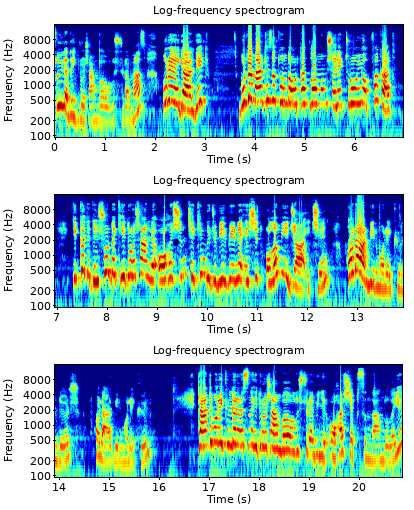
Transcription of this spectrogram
suyla da hidrojen bağı oluşturamaz. Buraya geldik. Burada merkez atomda ortaklanmamış elektron yok fakat dikkat edin şuradaki hidrojenle OH'ın çekim gücü birbirine eşit olamayacağı için Polar bir moleküldür. Polar bir molekül. Kendi moleküller arasında hidrojen bağı oluşturabilir OH yapısından dolayı.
